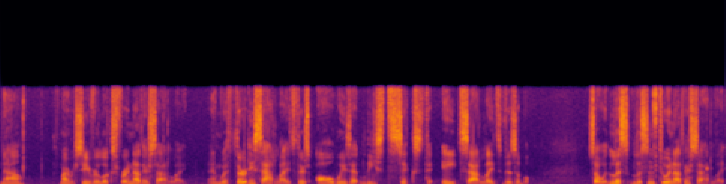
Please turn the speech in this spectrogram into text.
Now, my receiver looks for another satellite. And with 30 satellites, there's always at least six to eight satellites visible. So it lis listens to another satellite,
